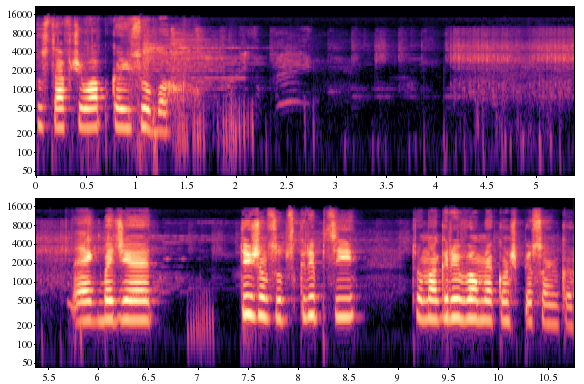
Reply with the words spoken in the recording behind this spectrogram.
zostawcie łapkę i suba. Jak będzie 1000 subskrypcji, to nagrywam jakąś piosenkę.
